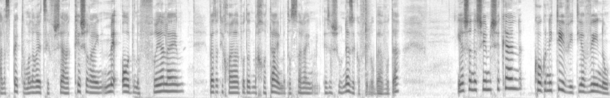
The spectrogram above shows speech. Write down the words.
על הספקטרום, על הרצף, שהקשר העין מאוד מפריע להם, ואז את יכולה לעבוד עוד מחרתיים, את עושה להם איזשהו נזק אפילו בעבודה. יש אנשים שכן, קוגניטיבית, יבינו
